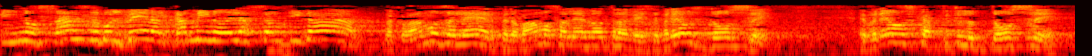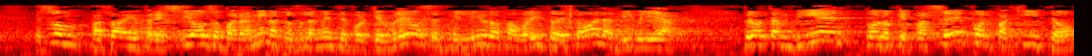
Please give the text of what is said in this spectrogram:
y nos hace volver al camino de la santidad. Lo acabamos de leer, pero vamos a leerlo otra vez. Hebreos 12. Hebreos capítulo 12. Es un pasaje precioso para mí, no solamente porque Hebreos es mi libro favorito de toda la Biblia, pero también por lo que pasé por Paquito,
